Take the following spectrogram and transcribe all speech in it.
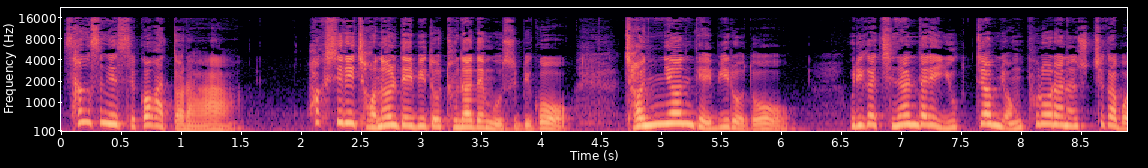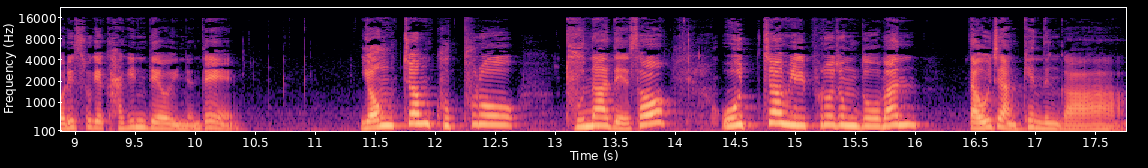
상승했을 것 같더라. 확실히 전월 대비도 둔화된 모습이고 전년 대비로도 우리가 지난달에 6.0%라는 수치가 머릿속에 각인되어 있는데 0.9% 둔화돼서 5.1% 정도만 나오지 않겠는가.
